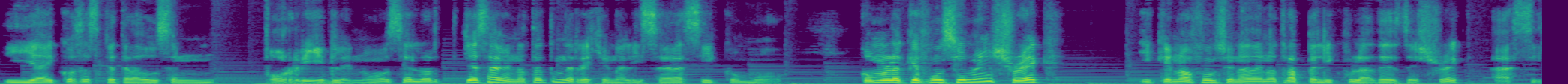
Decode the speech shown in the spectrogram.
y hay cosas que traducen horrible, ¿no? O sea, ya saben, no tratan de regionalizar así como como lo que funcionó en Shrek y que no ha funcionado en otra película desde Shrek, así,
